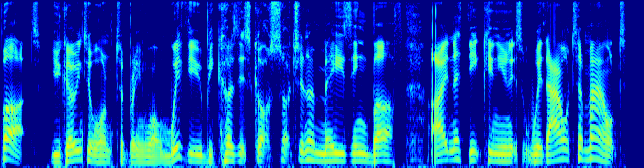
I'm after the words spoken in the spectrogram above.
but you're going to want to bring one with you because it's got such an amazing buff. Idoneth Deepkin units without a mount,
